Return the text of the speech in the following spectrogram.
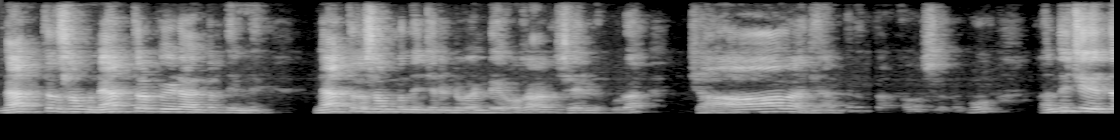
నేత్ర సం నేత్రపీడ అంటారు దీన్ని. నేత్ర సంబంధించినటువంటి వ్యవహార శైలి కూడా చాలా జాగ్రత్త అవసరము. అందుచేత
